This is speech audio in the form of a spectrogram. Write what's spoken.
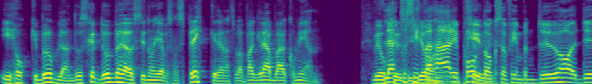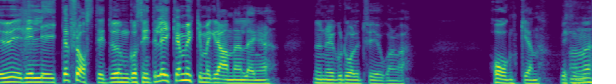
i hockeybubblan. Då, ska, då behövs ju någon jävel som spräcker den. Alltså bara, "Fan, grabbar, kom igen. Lätt att sitta här i podd kul." också Fimpen. Du har, du, är- det är lite frostigt. Du umgås inte lika mycket med grannen längre. Nu när det går dåligt för Djurgården va? Honken. Vilken- Ja,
